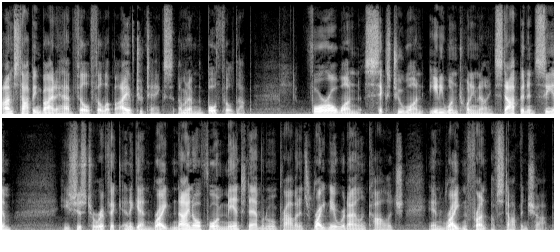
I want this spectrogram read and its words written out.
I'm stopping by to have Phil fill up. I have two tanks. I'm going to have them both filled up. 401 621 8129. Stop in and see him. He's just terrific. And again, right 904 Manton Avenue in Providence, right near Rhode Island College, and right in front of Stop and Shop.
